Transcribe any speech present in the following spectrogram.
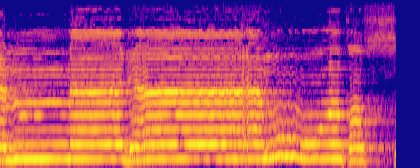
فلما جاءه وقص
